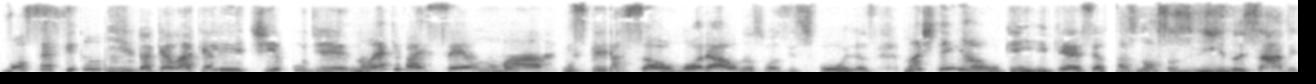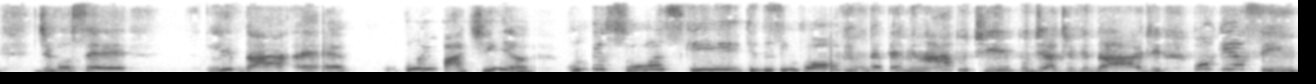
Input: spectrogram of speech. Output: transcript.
você fica unido, aquele, aquele tipo de. Não é que vai ser uma inspiração moral nas suas escolhas, mas tem algo que enriquece as, as nossas vidas, sabe? De você lidar é, com empatia com pessoas que, que desenvolvem um determinado tipo de atividade, porque assim,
